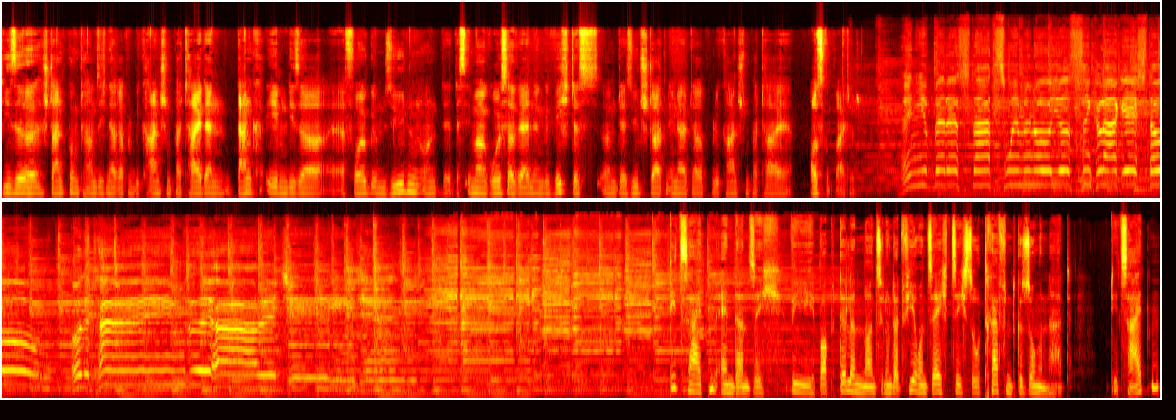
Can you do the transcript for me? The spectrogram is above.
Diese Standpunkte haben sich in der Republikanischen Partei dann dank eben dieser Erfolge im Süden und des immer größer werdenden Gewichtes ähm, der Südstaaten innerhalb der Republikanischen Partei ausgebreitet. Die Zeiten ändern sich, wie Bob Dylan 1964 so treffend gesungen hat die Zeiten,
